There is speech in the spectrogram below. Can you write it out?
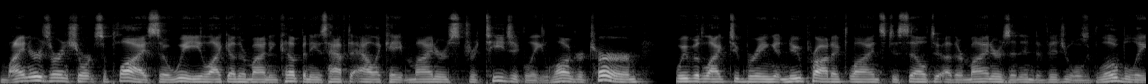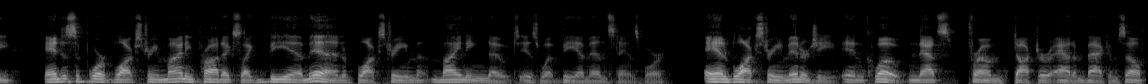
Miners are in short supply, so we, like other mining companies, have to allocate miners strategically. Longer term, we would like to bring new product lines to sell to other miners and individuals globally and to support Blockstream mining products like BMN. Blockstream Mining Note is what BMN stands for and Blockstream Energy, end quote. And that's from Dr. Adam Back himself.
